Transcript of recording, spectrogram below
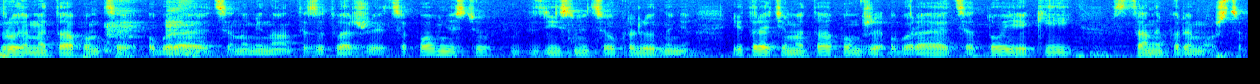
Другим етапом це обираються номінанти, затверджується повністю, здійснюється оприлюднення. І третім етапом вже обирається той, який стане переможцем.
